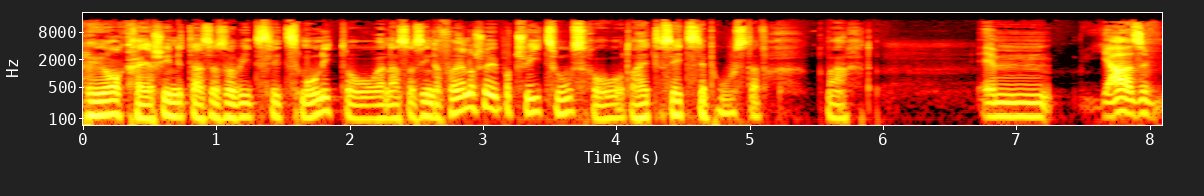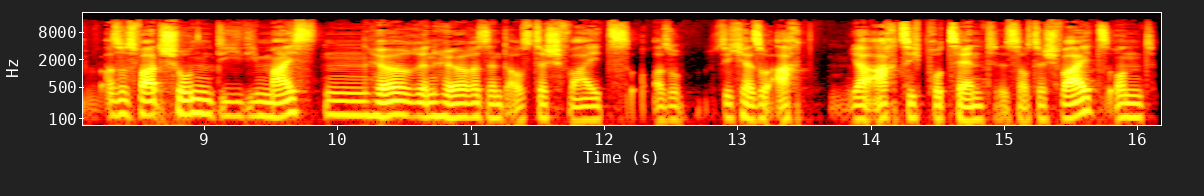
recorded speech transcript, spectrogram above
höher kann, erscheint das so ein bisschen zu monitoren. Also sind da vorher schon über die Schweiz ausgekommen oder hat das jetzt der Boost einfach gemacht? Ähm, ja, also, also es war schon, die, die meisten Hörerinnen und Hörer sind aus der Schweiz. Also sicher so acht, ja, 80 Prozent ist aus der Schweiz und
